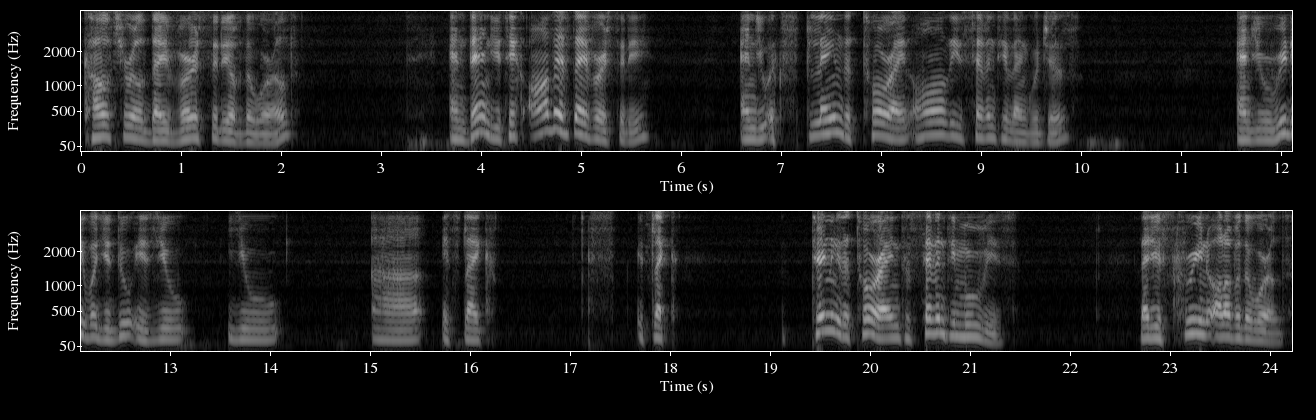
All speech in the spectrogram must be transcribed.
cultural diversity of the world. And then you take all this diversity and you explain the Torah in all these 70 languages. And you really, what you do is you, you, uh, it's like, it's like turning the Torah into 70 movies that you screen all over the world.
